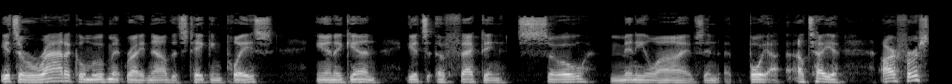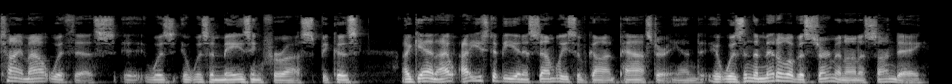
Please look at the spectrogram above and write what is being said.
it's a radical movement right now that's taking place. And again, it's affecting so many lives. And boy, I'll tell you, our first time out with this it was it was amazing for us because again, I, I used to be an Assemblies of God pastor, and it was in the middle of a sermon on a Sunday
